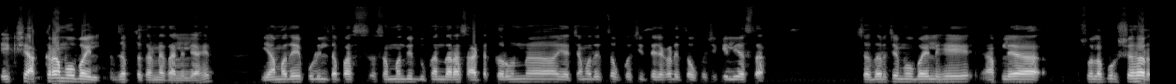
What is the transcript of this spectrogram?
एकशे अकरा मोबाईल जप्त करण्यात आलेले आहेत. यामध्ये पुढील तपास संबंधित दुकानदारास अटक करून याच्यामध्ये चौकशी त्याच्याकडे चौकशी केली असता सदरचे मोबाईल हे आपल्या सोलापूर शहर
